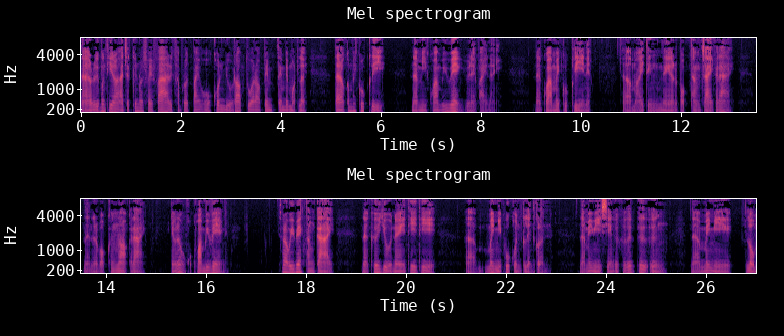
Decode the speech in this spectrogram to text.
นะหรือบางทีเราอาจจะขึ้นรถไฟฟ้าหรือขับรถไปโอ้คนอยู่รอบตัวเราเป็นเต็มไปหมดเลย แต่เราก็ไม่คลุกคลีนะมีความวิเวกอยู่ในภายในนะความไม่คลุกคลีเนี่ยหมายถึงในระบบทางใจก็ได้ ในระบบข้างนอกก็ได้ อย่างเรื่องของความวิเวกถ้าเราวิเวกทางกายนะคืออยู่ในที่ที่ไม่มีผู้คนเกลื่อนกล่นนะไม่มีเสียงอึกอึกอื้ออึงนะไม่มีลม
